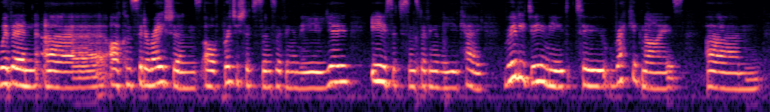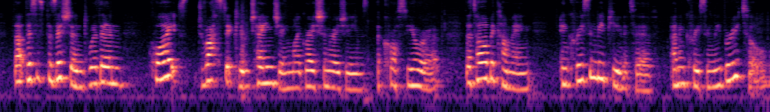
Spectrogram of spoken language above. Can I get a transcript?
within uh, our considerations of British citizens living in the EU, EU citizens living in the UK, really do need to recognise um, that this is positioned within quite drastically changing migration regimes across Europe that are becoming increasingly punitive and increasingly brutal.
